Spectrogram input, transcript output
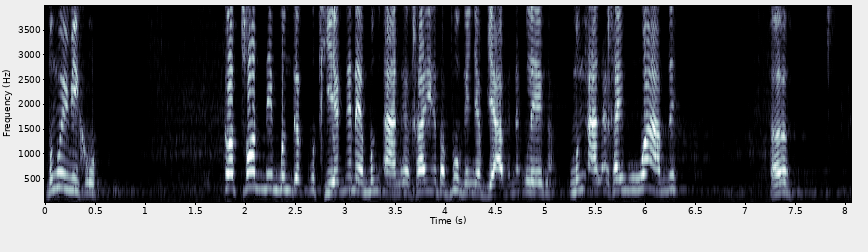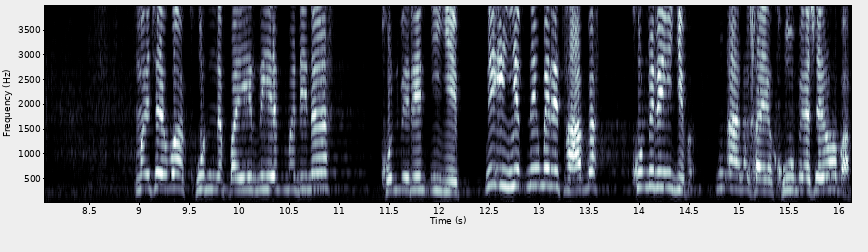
มึงไม่มีครูก็ท่อนนี่มึงกับกูเถียงกันเนี่ยมึงอ่านกับใครถ้าพูดกันหยาบๆเป็นนักเลงอะมึงอ่านกับใครมึงว่ามันสิเออ ไม่ใช่ว่าคุณไปเรียนมาดีนะคุณไปเรียนอียิปต์นี่อียิปต์นี่ไม่ได้ถามนะ คุณไปเรียนอียิปต์มึงอ่านใครอะครูไม่ใช่รอปะ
